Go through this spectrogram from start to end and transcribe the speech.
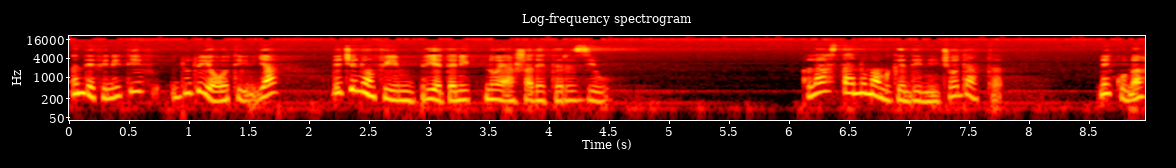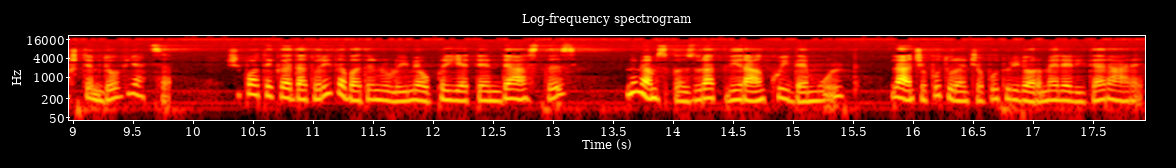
În definitiv, duduie Otilia, de ce nu fi prietenit noi așa de târziu? La asta nu m-am gândit niciodată. Ne cunoaștem de o viață și poate că, datorită bătrânului meu prieten de astăzi, nu mi-am spânzurat lira în cui de mult la începutul începuturilor mele literare.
